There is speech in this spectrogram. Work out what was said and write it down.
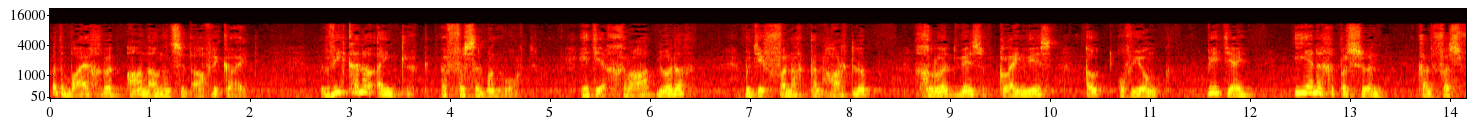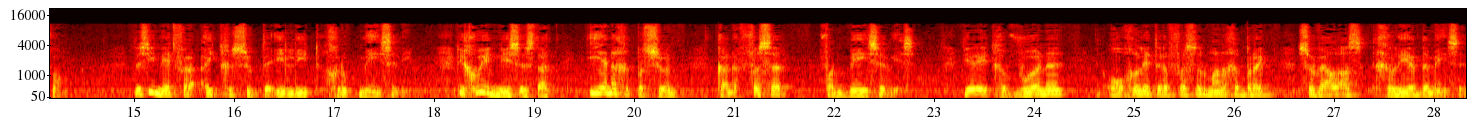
wat 'n baie groot aanhang in Suid-Afrika het. Wie kan nou eintlik 'n visserman word? Het jy 'n graad nodig? Moet jy vinnig kan hardloop, groot wees of klein wees, oud of jonk? Weet jy, enige persoon kan visvang. Dis nie net vir 'n uitgesoekte elite groep mense nie. Die goeie nuus is dat enige persoon kan 'n visser van mense wees. Deur het gewone en ongeletterde vissermanne gebruik sowel as geleerde mense.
